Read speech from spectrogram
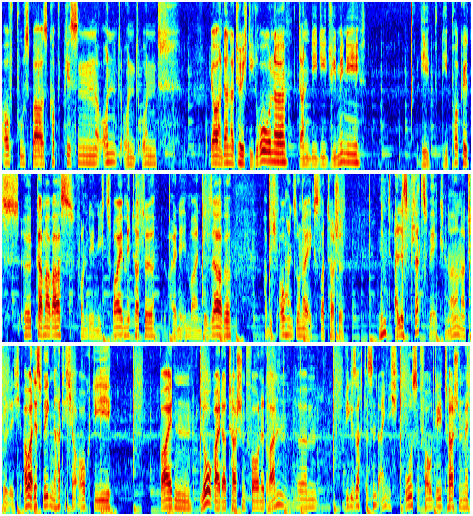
aufpustbares Kopfkissen und, und, und. Ja, und dann natürlich die Drohne, dann die DG Mini, die, die Pockets-Kameras, äh, von denen ich zwei mit hatte. Eine immer in Reserve. Habe ich auch in so einer Extratasche. Nimmt alles Platz weg, ne? Natürlich. Aber deswegen hatte ich ja auch die beiden Lowrider-Taschen vorne dran. Ähm, wie gesagt, das sind eigentlich große VD-Taschen mit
